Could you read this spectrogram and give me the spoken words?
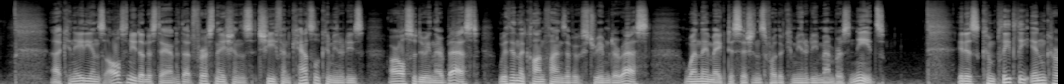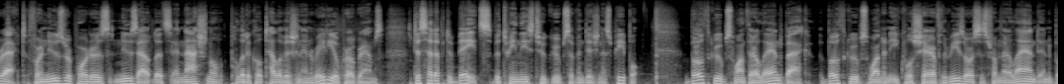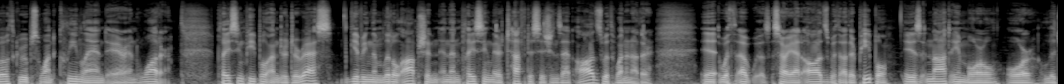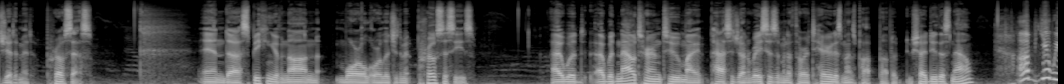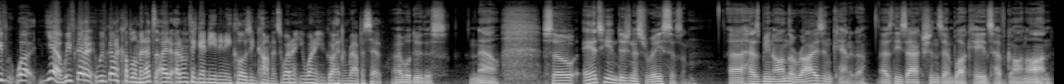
Uh, Canadians also need to understand that First Nations chief and council communities are also doing their best within the confines of extreme duress when they make decisions for the community members' needs. It is completely incorrect for news reporters, news outlets, and national political television and radio programs to set up debates between these two groups of Indigenous people. Both groups want their land back, both groups want an equal share of the resources from their land, and both groups want clean land, air, and water. Placing people under duress, giving them little option, and then placing their tough decisions at odds with one another, uh, with uh, sorry, at odds with other people, is not a moral or legitimate process. And uh, speaking of non-moral or legitimate processes, I would I would now turn to my passage on racism and authoritarianism as pop, popped up. Should I do this now? Um, yeah, we've well, yeah, we've got a, we've got a couple of minutes. I, I don't think I need any closing comments. Why don't you Why don't you go ahead and wrap us out? I will do this now. So, anti-Indigenous racism uh, has been on the rise in Canada as these actions and blockades have gone on,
